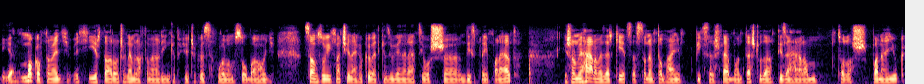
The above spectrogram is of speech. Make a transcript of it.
Igen? ma kaptam egy, egy hírt arról, csak nem raktam el a linket, úgyhogy csak összefoglalom szóban, hogy Samsungik már csinálják a következő generációs display panelt, és ami 3200 nem tudom hány pixeles felbontást tud a 13 colos paneljuk,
